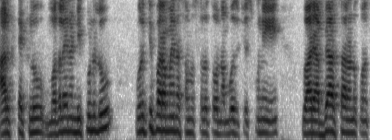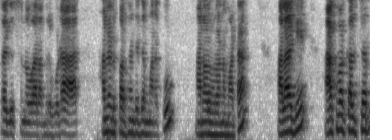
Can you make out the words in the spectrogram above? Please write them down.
ఆర్కిటెక్ట్లు మొదలైన నిపుణులు వృత్తిపరమైన సంస్థలతో నమోదు చేసుకుని వారి అభ్యాసాలను కొనసాగిస్తున్న వారందరూ కూడా హండ్రెడ్ పర్సెంట్ అయితే మనకు అనర్హులు అనమాట అలాగే ఆక్వాకల్చర్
